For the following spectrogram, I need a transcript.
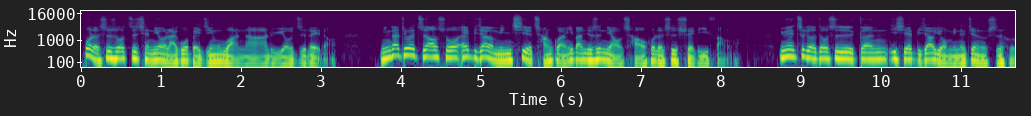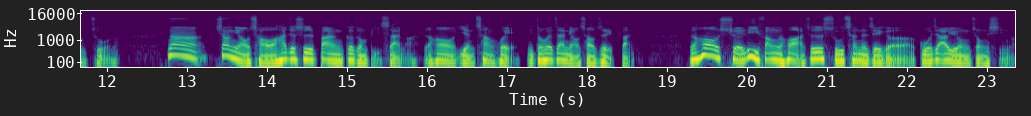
或者是说之前你有来过北京玩啊旅游之类的，你应该就会知道说，哎，比较有名气的场馆一般就是鸟巢或者是水立方，因为这个都是跟一些比较有名的建筑师合作的。那像鸟巢啊，它就是办各种比赛嘛，然后演唱会你都会在鸟巢这里办。然后水立方的话，就是俗称的这个国家游泳中心哦。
